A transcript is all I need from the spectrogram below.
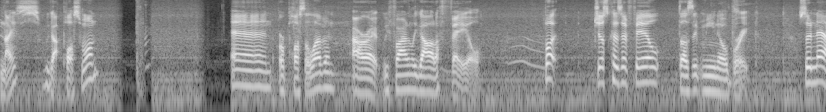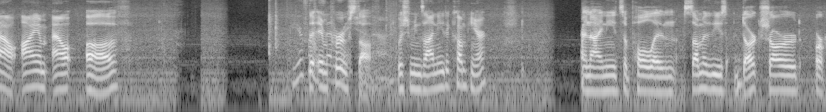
Nice. We got plus one. And, or plus 11. Alright, we finally got a fail. But, just because it failed doesn't mean it'll break. So now I am out of the improved stuff, which means I need to come here and I need to pull in some of these dark shard or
